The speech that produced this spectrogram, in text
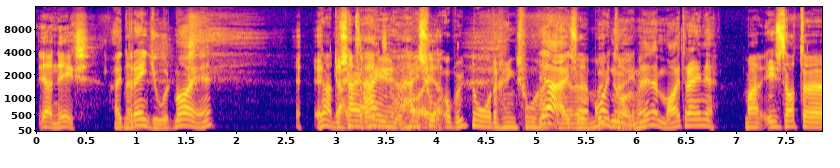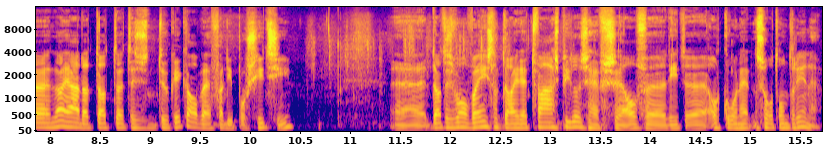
ja, niks. Hij traint je het mooi, hè? ja, dus Ja, hij, hij hij, traint hij, mooi, op uitnodiging zo Ja, hij hij is ook eh, mooi trainen. Mooi trainen. Maar is dat, eh, nou ja, dat, dat, dat is natuurlijk ik al bij van die positie. Eh, dat is wel wezenlijk dat je er twee spelers hebt zelf, eh, die het uh, elkaar net een soort ontrinnen.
